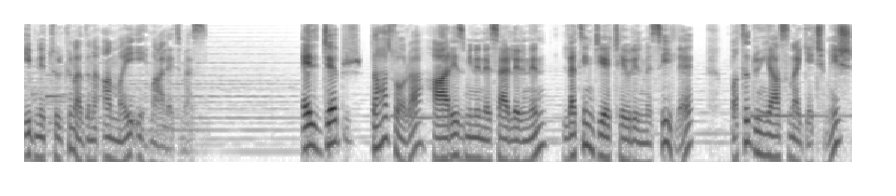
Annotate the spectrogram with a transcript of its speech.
İbni Türk'ün adını anmayı ihmal etmez. El-cebr daha sonra Harizmi'nin eserlerinin Latince'ye çevrilmesiyle Batı dünyasına geçmiş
